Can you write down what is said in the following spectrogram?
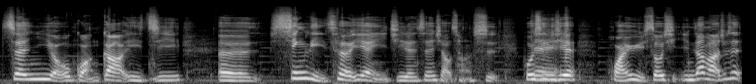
真友广告，以及呃心理测验，以及人生小常识，或是一些环宇搜奇，你知道吗？就是。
